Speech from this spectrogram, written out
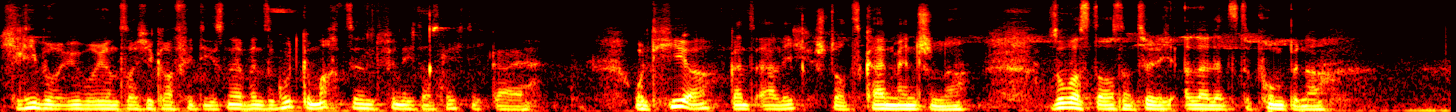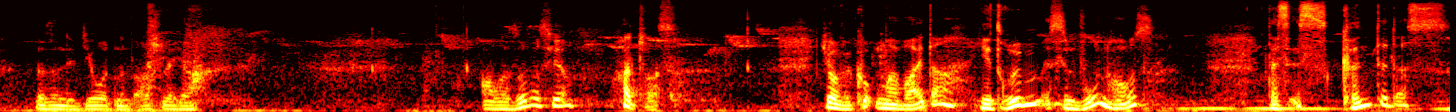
Ich liebe übrigens solche Graffitis. Ne? Wenn sie gut gemacht sind, finde ich das richtig geil. Und hier, ganz ehrlich, stürzt kein Menschen. Ne? Sowas da ist natürlich allerletzte Pumpe. Ne? Das sind Idioten und Arschlöcher. Aber sowas hier hat was. Ja, wir gucken mal weiter. Hier drüben ist ein Wohnhaus. Das ist, könnte das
